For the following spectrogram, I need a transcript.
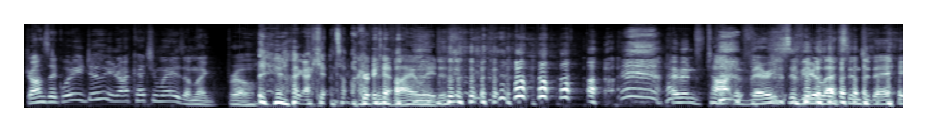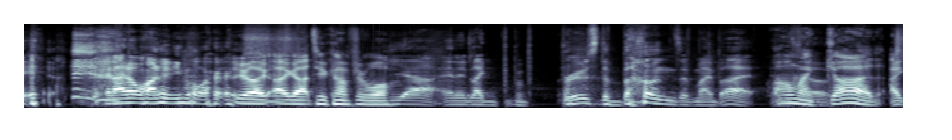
John's like, "What are you doing? You're not catching waves." I'm like, "Bro, like I can't talk I've right been now. violated. I've been taught a very severe lesson today, and I don't want any more." You're like I got too comfortable. Yeah, and it like b- bruised the bones of my butt. And Oh my so- god. I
